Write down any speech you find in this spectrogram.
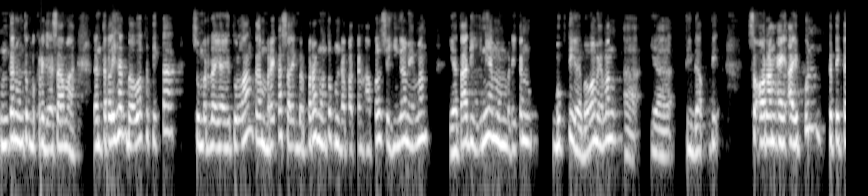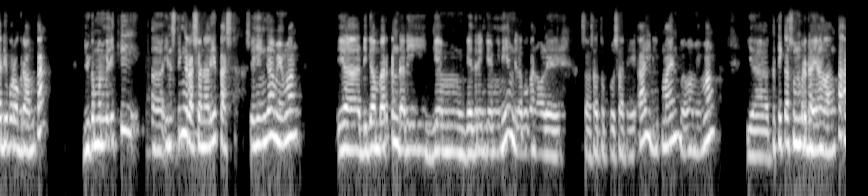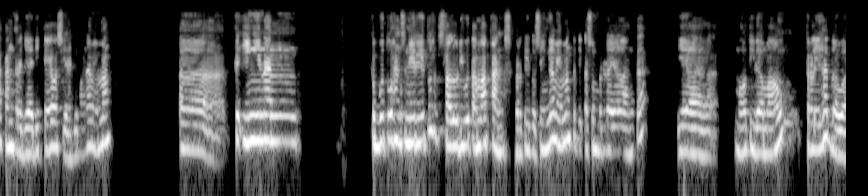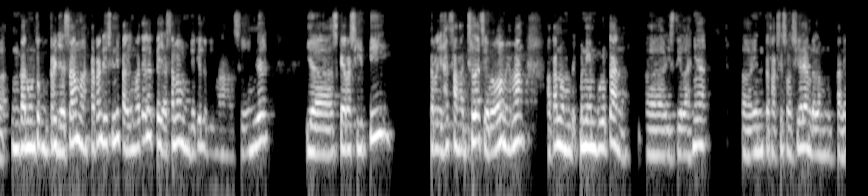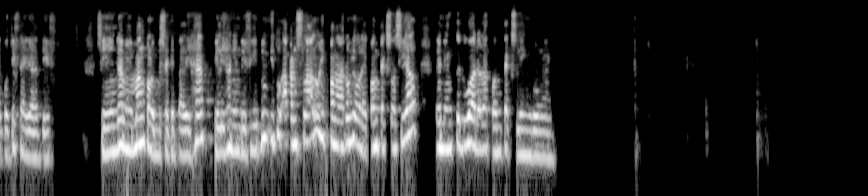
enggan untuk bekerja sama. Dan terlihat bahwa ketika sumber daya itu langka, mereka saling berperang untuk mendapatkan apel sehingga memang ya tadi ini yang memberikan bukti ya bahwa memang uh, ya tidak seorang AI pun ketika diprogramkan juga memiliki uh, insting rasionalitas. Sehingga memang ya digambarkan dari game gathering game ini yang dilakukan oleh salah satu perusahaan AI DeepMind bahwa memang ya ketika sumber daya langka akan terjadi chaos ya di mana memang uh, keinginan kebutuhan sendiri itu selalu diutamakan seperti itu. Sehingga memang ketika sumber daya langka ya mau tidak mau terlihat bahwa enggan untuk bekerja sama karena di sini kalimatnya kerjasama menjadi lebih mahal. Sehingga ya scarcity terlihat sangat jelas ya bahwa memang akan menimbulkan uh, istilahnya uh, interaksi sosial yang dalam tanda kutip negatif. Sehingga memang kalau bisa kita lihat pilihan individu itu akan selalu dipengaruhi oleh konteks sosial dan yang kedua adalah konteks lingkungan.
